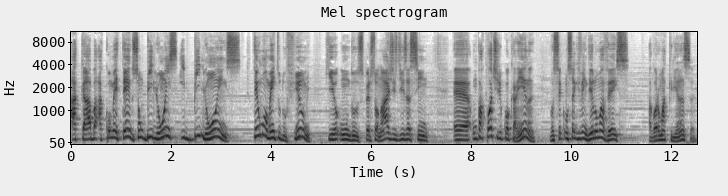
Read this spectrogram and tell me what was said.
acaba acometendo. São bilhões e bilhões. Tem um momento do filme que um dos personagens diz assim: é, um pacote de cocaína você consegue vendê-lo uma vez. Agora, uma criança,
